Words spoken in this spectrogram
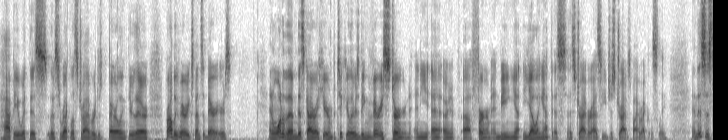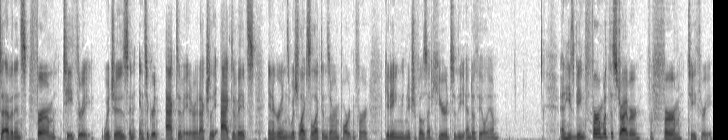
happy with this this reckless driver just barreling through their probably very expensive barriers. And one of them, this guy right here in particular, is being very stern and uh, uh, uh, firm and being ye- yelling at this this driver as he just drives by recklessly. And this is to evidence firm T3, which is an integrin activator. It actually activates integrins, which, like selectins, are important for getting neutrophils adhered to the endothelium. And he's being firm with this driver for firm T3.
